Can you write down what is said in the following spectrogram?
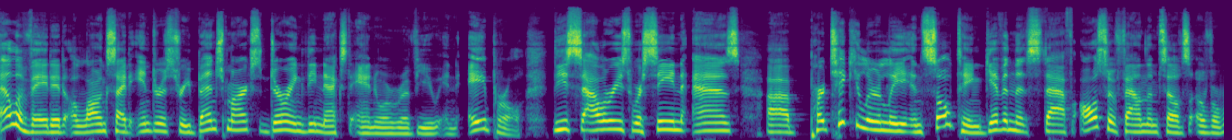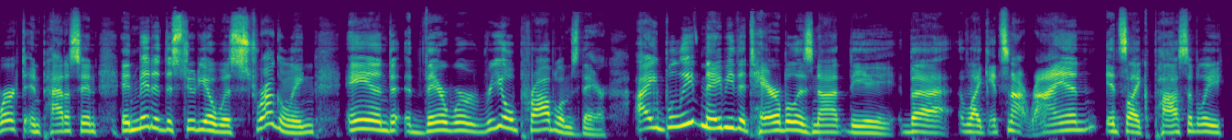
elevated alongside industry benchmarks during the next annual review in April. These salaries were seen as uh, particularly insulting given that staff also found themselves overworked, and Pattison admitted the studio was struggling and there were real problems there. I believe maybe the terrible is not the the like it's not Ryan, it's like possibly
